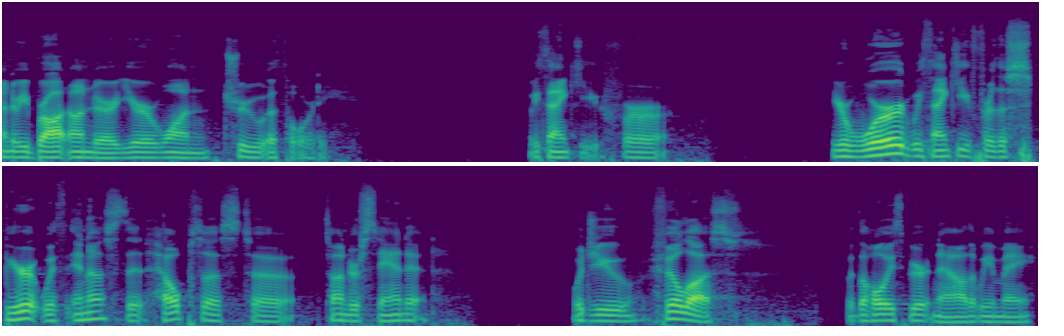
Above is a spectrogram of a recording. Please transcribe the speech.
and to be brought under your one true authority. We thank you for your word. We thank you for the spirit within us that helps us to, to understand it. Would you fill us with the Holy Spirit now that we may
